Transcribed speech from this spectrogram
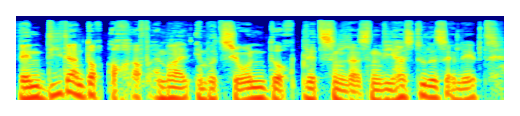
wenn die dann doch auch auf einmal Emotionen durchblitzen lassen. Wie hast du das erlebt?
